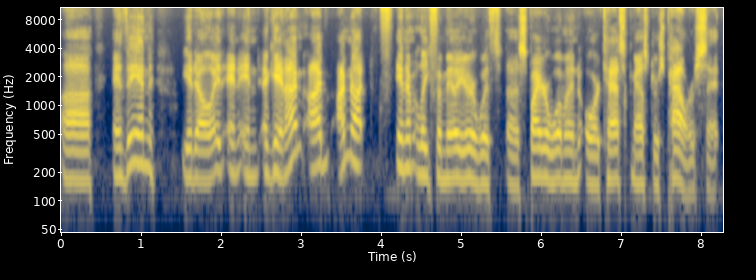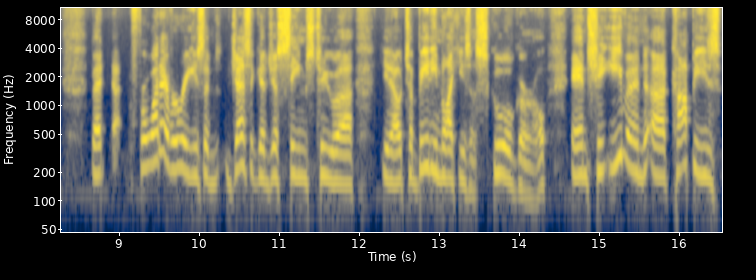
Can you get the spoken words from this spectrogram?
uh, and then you know, and, and and again, I'm I'm I'm not intimately familiar with uh, Spider Woman or Taskmaster's power set, but uh, for whatever reason, Jessica just seems to uh, you know to beat him like he's a schoolgirl, and she even uh, copies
